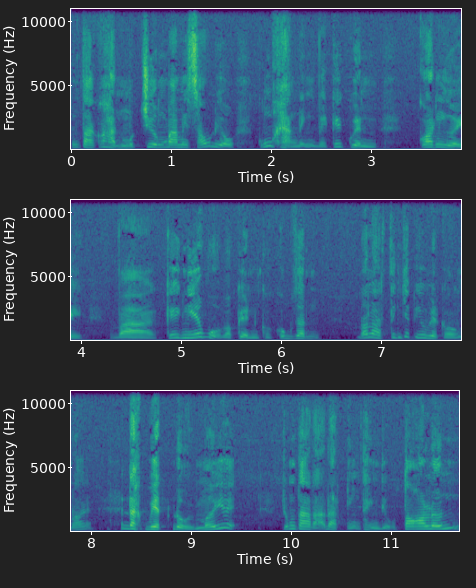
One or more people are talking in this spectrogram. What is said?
chúng ta có hẳn một chương 36 điều cũng khẳng định về cái quyền con người và cái nghĩa vụ và quyền của công dân. Đó là tính chất ưu việt của ông đó đặc biệt đổi mới ấy, chúng ta đã đạt những thành tựu to lớn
